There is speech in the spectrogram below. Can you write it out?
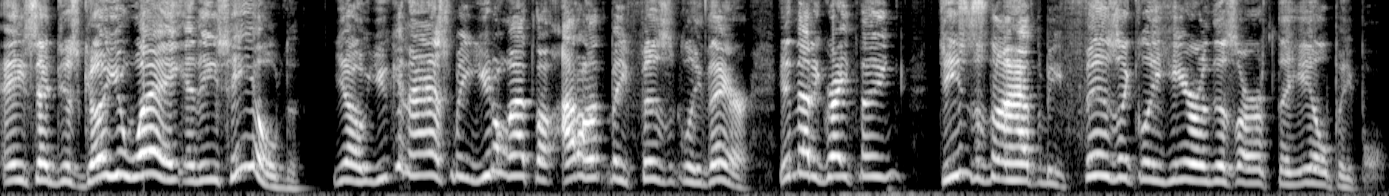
And he said, just go your way and he's healed. You know, you can ask me, you don't have to, I don't have to be physically there. Isn't that a great thing? Jesus does not have to be physically here on this earth to heal people,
